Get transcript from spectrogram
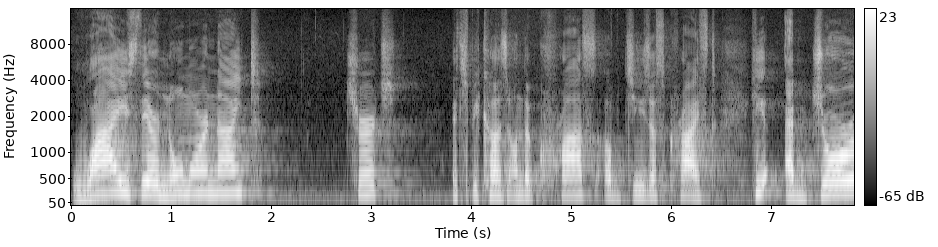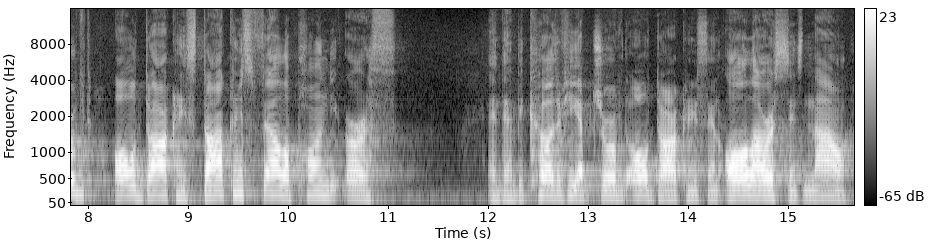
Why is there no more night, church? It's because on the cross of Jesus Christ, He absorbed all darkness. Darkness fell upon the earth. And then, because He absorbed all darkness and all our sins, now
